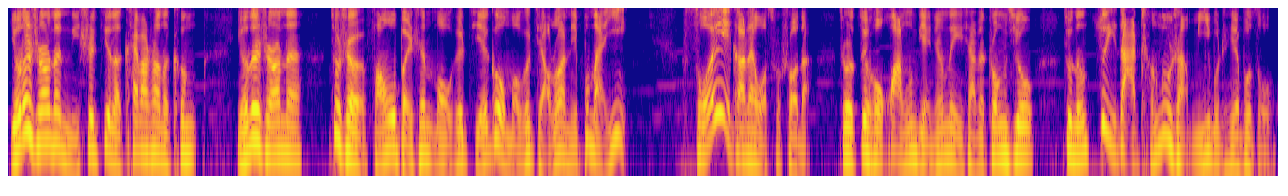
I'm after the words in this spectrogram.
有的时候呢，你是进了开发商的坑；有的时候呢。就是房屋本身某个结构、某个角落你不满意，所以刚才我所说的，就是最后画龙点睛那一下的装修，就能最大程度上弥补这些不足，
